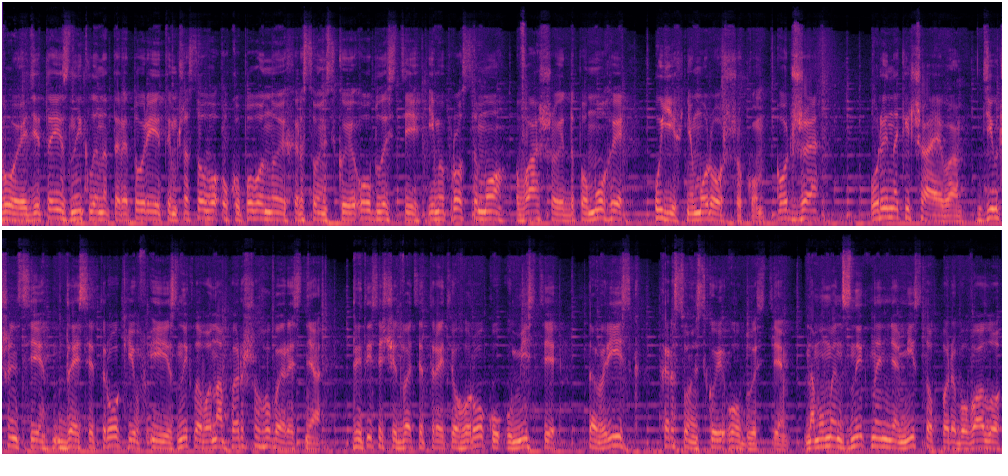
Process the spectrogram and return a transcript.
Двоє дітей зникли на території тимчасово окупованої Херсонської області, і ми просимо вашої допомоги у їхньому розшуку. Отже, Орина Кічаєва, дівчинці 10 років, і зникла вона 1 вересня 2023 року у місті Таврійськ Херсонської області. На момент зникнення місто перебувало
